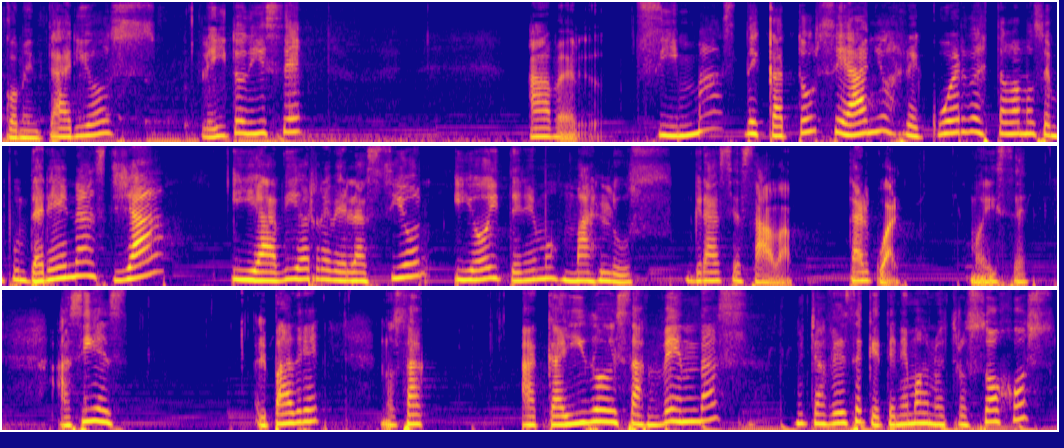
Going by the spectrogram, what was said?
Comentarios. Leito dice, a ver, si más de 14 años recuerdo estábamos en Punta Arenas ya y había revelación y hoy tenemos más luz. Gracias, Abba. Tal cual, como dice. Así es. El Padre nos ha, ha caído esas vendas muchas veces que tenemos en nuestros ojos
